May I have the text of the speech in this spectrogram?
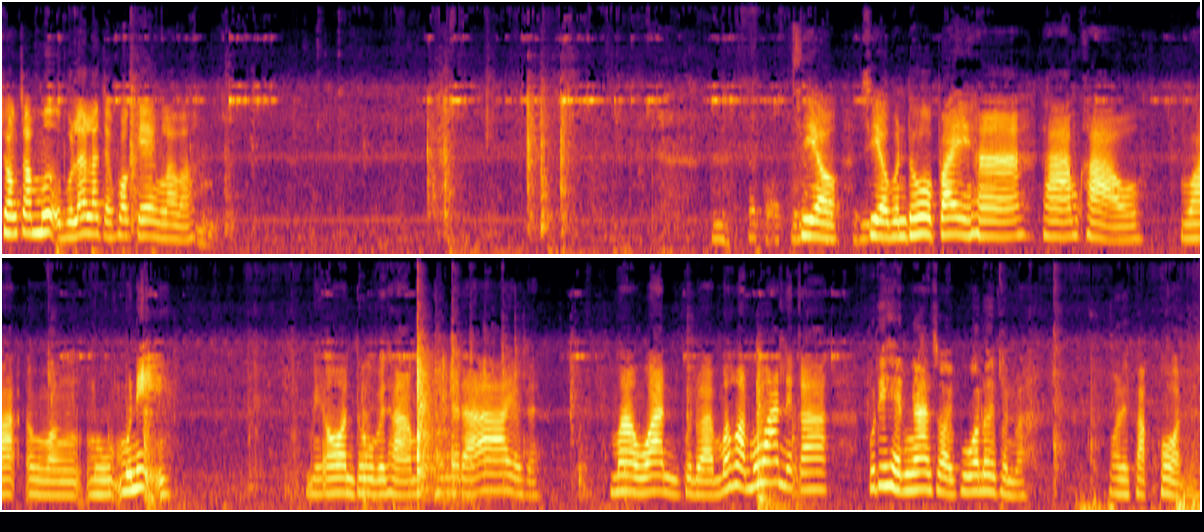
ช่องจำมือบุแล้วเราจากพอแกงเราอะอืมอืมแล้วก็อาเสี่ยวเสี่ยวเพิ่นโทรไปหาถามข่าวว่าเออวังมื้อมื้อนี้ แม่อ้อนโทรไปถามเพิ่นได้ได้ว่าซั่นมาวันเพิ่นว่าเมื่อฮอดเมื่อวานนี่ก็ผู้ที่เห็นงานซอยพัวเลยเพิ่นว่าบ่ได้พักผ่อนนะ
